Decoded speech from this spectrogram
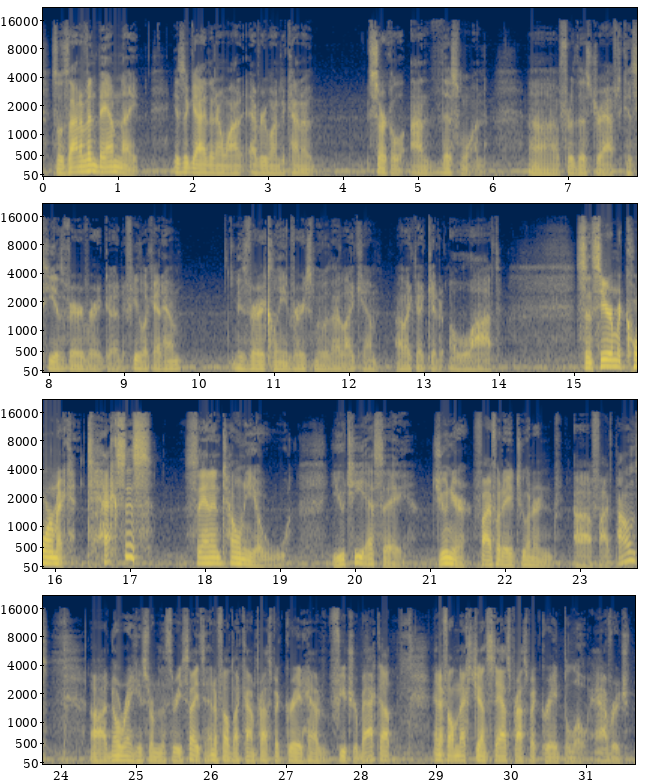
So Zonovan Bam Knight is a guy that I want everyone to kind of circle on this one uh, for this draft because he is very, very good. If you look at him, he's very clean, very smooth. I like him. I like that kid a lot. Sincere McCormick, Texas, San Antonio, UTSA, eight, two hundred uh, pounds. Uh, no rankings from the three sites. NFL.com prospect grade had future backup. NFL Next Gen Stats prospect grade below average.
